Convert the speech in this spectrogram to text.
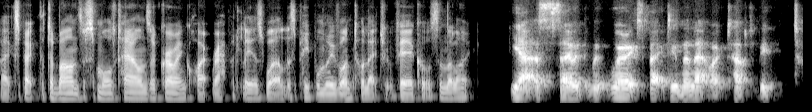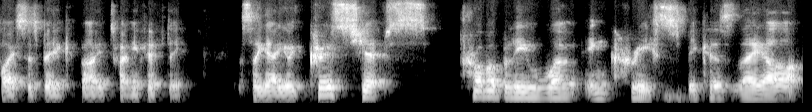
I expect the demands of small towns are growing quite rapidly as well as people move on to electric vehicles and the like. Yeah, so we're expecting the network to have to be twice as big by 2050. So yeah, your cruise ships probably won't increase because they are,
